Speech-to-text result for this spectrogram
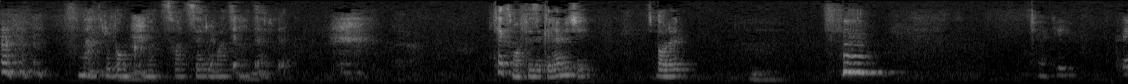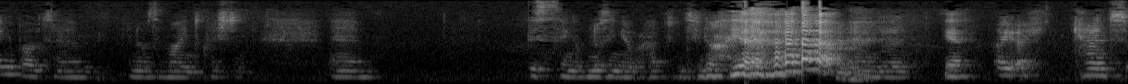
It's a matter of bunkum, what's what's said or what's not said. Takes more physical energy. That's about it. Jackie, thing about, um, you know, it's a mind question. Um, this thing of nothing ever happened, you know. Yeah. and, uh, Yeah. I, I can't.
